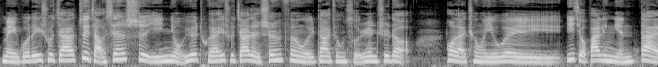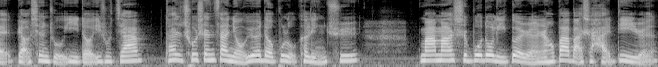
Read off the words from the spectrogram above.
美国的艺术家，最早先是以纽约涂鸦艺术家的身份为大众所认知的，后来成为一位一九八零年代表现主义的艺术家。他是出生在纽约的布鲁克林区，妈妈是波多黎各人，然后爸爸是海地人，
